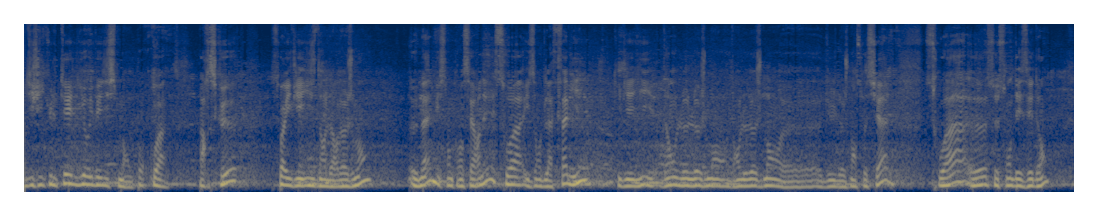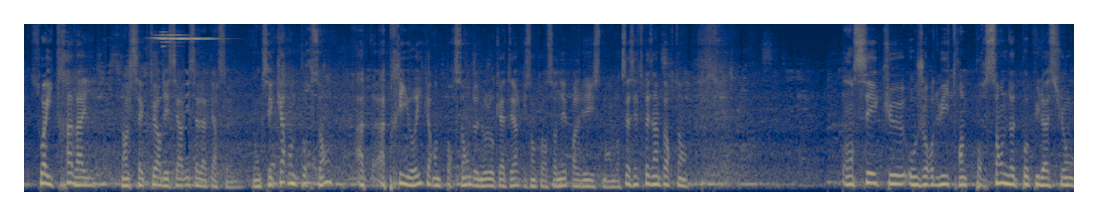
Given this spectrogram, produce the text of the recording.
difficultés liées au vieillissement. Pourquoi? Parce que soit ils vieillissent dans leur logement, eux-mêmes ils sont concernés, soit ils ont de la famille qui vieillit dans le logement, dans le logement du logement social, soit ce sont des aidants soit ils travaillent dans le secteur des services à la personne. Donc c'est 40%, a, priori 40% de nos locataires qui sont concernés par le vieillissement. Donc ça c'est très important. On sait qu'aujourd'hui 30% de notre population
